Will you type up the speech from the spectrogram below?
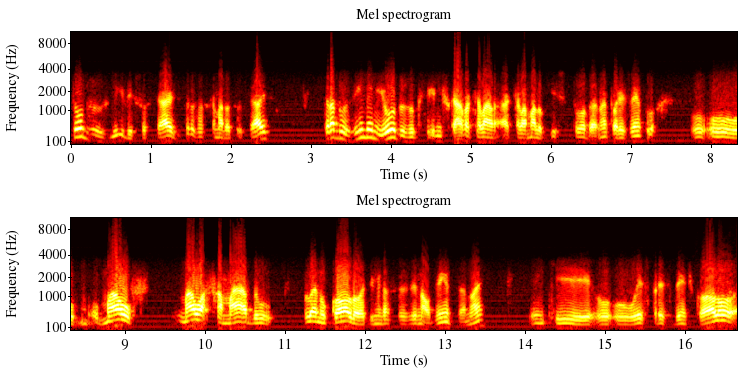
todos os níveis sociais, de todas as camadas sociais, traduzindo em miúdos o que significava aquela, aquela maluquice toda, né? Por exemplo, o, o, o mal, mal afamado Plano Collor de 1990, não é? em que o, o ex-presidente Collor,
